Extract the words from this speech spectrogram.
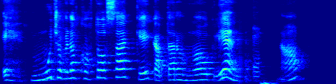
es mucho menos costosa que captar un nuevo cliente, ¿no?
